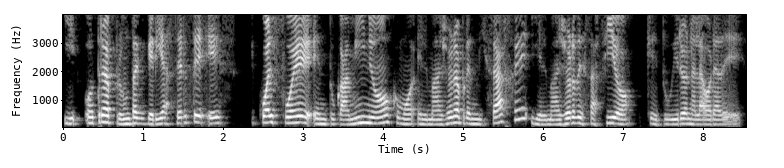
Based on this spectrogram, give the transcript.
Y otra pregunta que quería hacerte es ¿Cuál fue en tu camino como el mayor aprendizaje y el mayor desafío que tuvieron a la hora de,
